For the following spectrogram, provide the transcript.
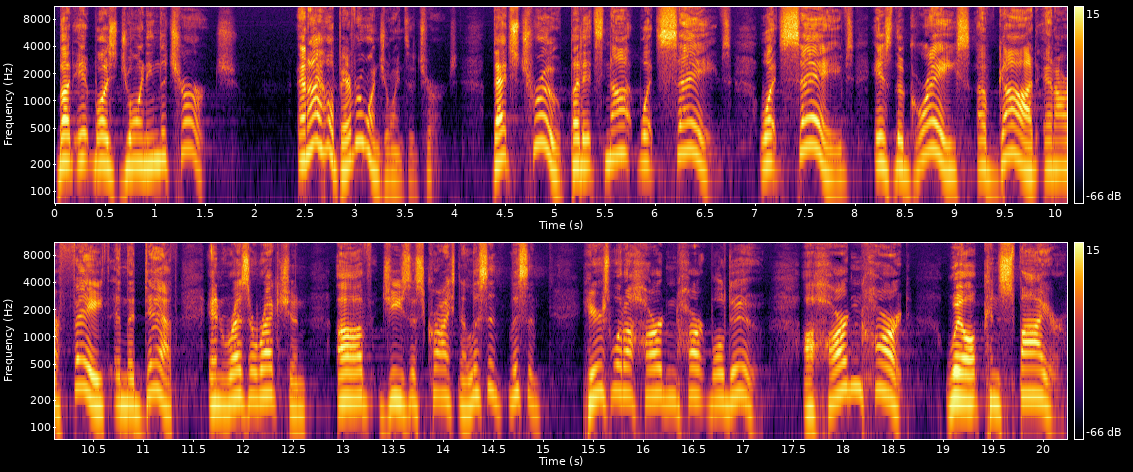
but it was joining the church. And I hope everyone joins the church. That's true, but it's not what saves. What saves is the grace of God and our faith in the death and resurrection of Jesus Christ. Now, listen, listen. Here's what a hardened heart will do a hardened heart will conspire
